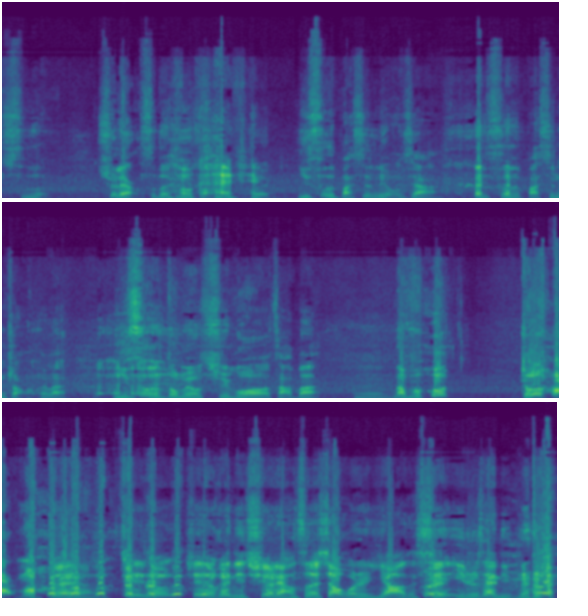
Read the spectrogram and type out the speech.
次，去两次的地我方，看这个。对，一次把心留下，一次把心找回来，一次都没有去过咋办？嗯，那不正好吗？对啊，这就这就跟你去了两次的效果是一样的，心一直在你这儿。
